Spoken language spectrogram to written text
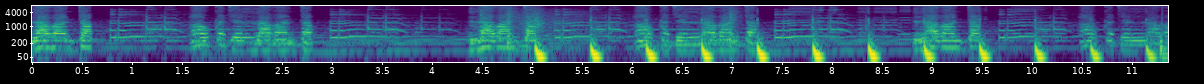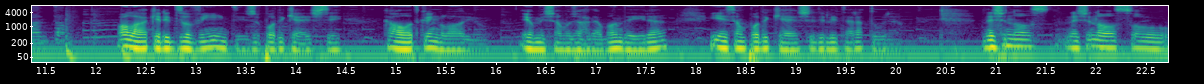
top. How could you on top. How could you on top. How could you top? Olá, queridos ouvintes do podcast Caótico Inglório. Eu me chamo Jardel Bandeira e esse é um podcast de literatura. Neste nosso, neste nosso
